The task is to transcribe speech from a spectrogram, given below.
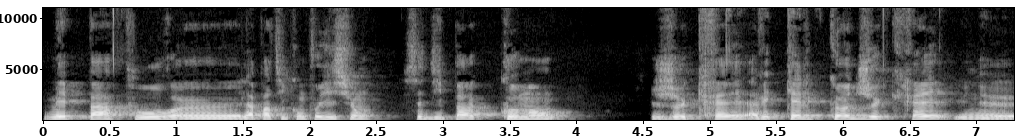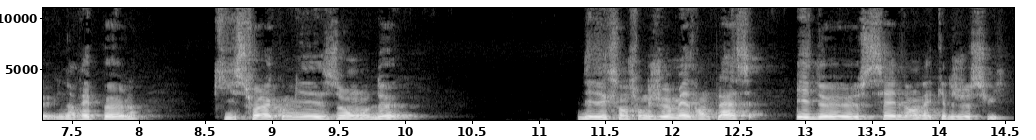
mais pas pour euh, la partie composition. Ça dit pas comment je crée, avec quel code je crée une, une REPL qui soit la combinaison de des extensions que je veux mettre en place et de celle dans laquelle je suis.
